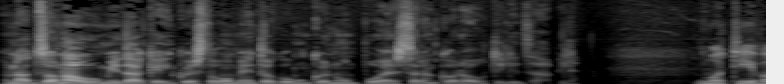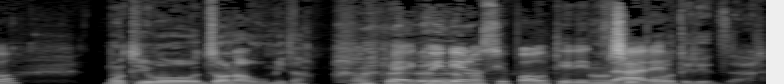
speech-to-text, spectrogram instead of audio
una zona umida che in questo momento comunque non può essere ancora utilizzabile. Motivo? Motivo zona umida. Ok, quindi non si può utilizzare. non si può utilizzare.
